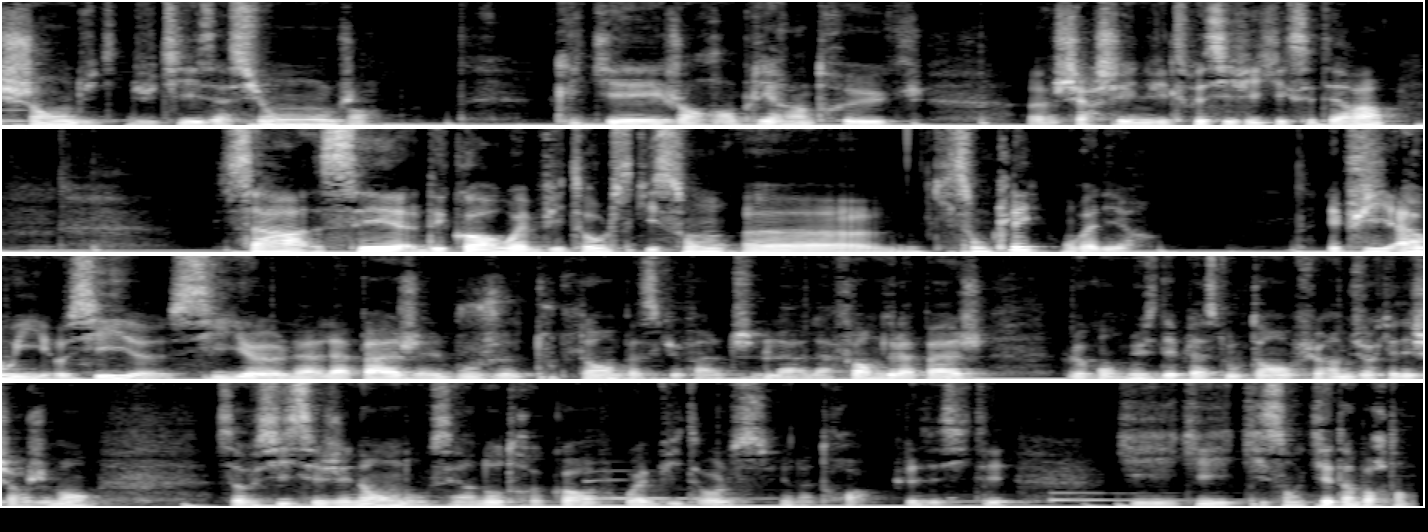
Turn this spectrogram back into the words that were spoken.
champs d'utilisation, genre cliquer, genre remplir un truc, euh, chercher une ville spécifique, etc. Ça, c'est des core web vitals qui sont, euh, qui sont clés, on va dire. Et puis, ah oui, aussi, si la, page, elle bouge tout le temps, parce que la, la forme de la page, le contenu se déplace tout le temps au fur et à mesure qu'il y a des chargements, ça aussi, c'est gênant. Donc, c'est un autre Core Web Vitals. Il y en a trois, je les ai cités, qui, sont, qui est important.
